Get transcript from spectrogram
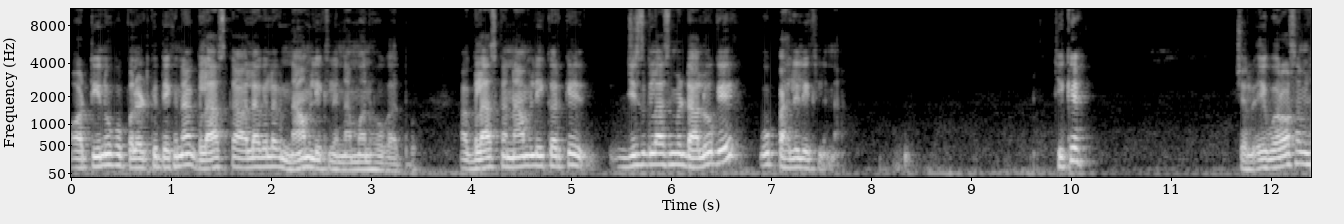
और तीनों को पलट के देखना। ग्लास का अलग अलग नाम लिख लेना, मन होगा तो। और ग्लास का नाम लिख करके जिस ग्लास में डालोगे, वो पहले लिख लेना। ठीक है? चलो, एक बार और समझ।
